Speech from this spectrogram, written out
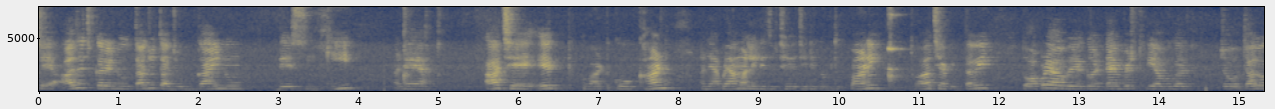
છે આજે જ કરેલું તાજું તાજું ગાયનું દેશી ઘી. અને આ છે એક વાટકો ખાંડ. અને આપણે આમાં લઈ લીધું છે જીડી ગમતું પાણી. તો આ છે આપણી તવી. તો આપણે હવે ટાઈમ વેસ્ટ કર્યા વગર જો ચાલો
